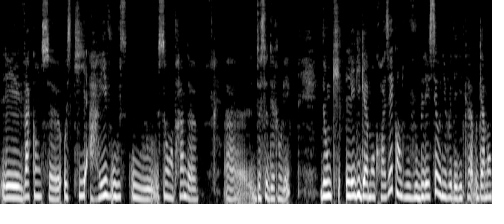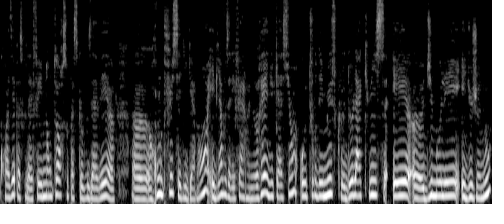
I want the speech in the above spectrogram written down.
les vacances au ski arrivent ou, sont en train de se dérouler. Donc les ligaments croisés, quand vous vous blessez au niveau des ligaments croisés parce que vous avez fait une entorse ou parce que vous avez euh, euh, rompu ces ligaments, eh bien vous allez faire une rééducation autour des muscles de la cuisse et euh, du mollet et du genou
